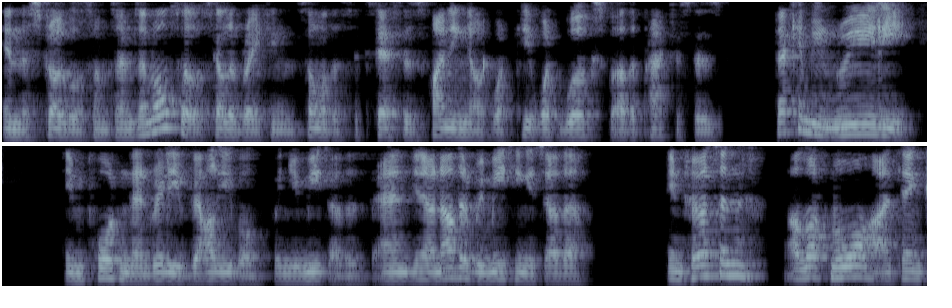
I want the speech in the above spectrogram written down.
in the struggle sometimes, and also celebrating some of the successes, finding out what what works for other practices. That can be really important and really valuable when you meet others. And you know, now that we're meeting each other in person a lot more, I think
